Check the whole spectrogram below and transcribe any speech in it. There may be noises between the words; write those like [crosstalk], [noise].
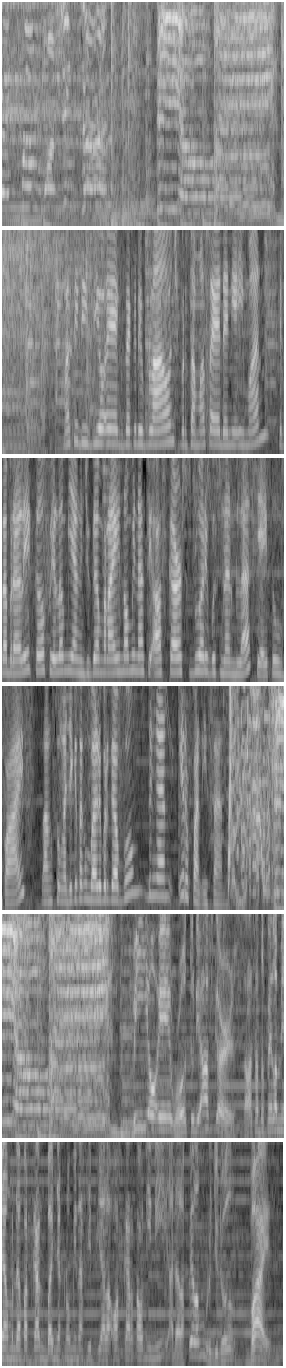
Direct from Washington, VOA. Masih di VOA Executive Lounge bersama saya Dania Iman. Kita beralih ke film yang juga meraih nominasi Oscars 2019 yaitu Vice. Langsung aja kita kembali bergabung dengan Irfan Isan. VOA. VOA Road to the Oscars. Salah satu film yang mendapatkan banyak nominasi Piala Oscar tahun ini adalah film berjudul Vice.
